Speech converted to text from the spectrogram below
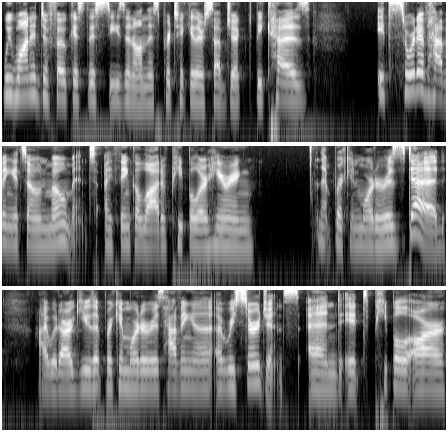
we wanted to focus this season on this particular subject because it's sort of having its own moment. I think a lot of people are hearing that brick and mortar is dead. I would argue that brick and mortar is having a, a resurgence, and it people are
